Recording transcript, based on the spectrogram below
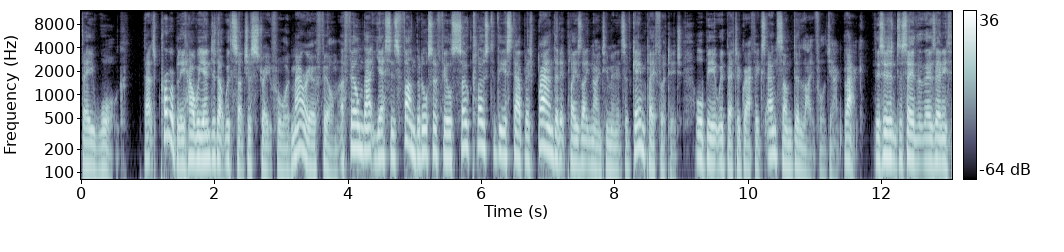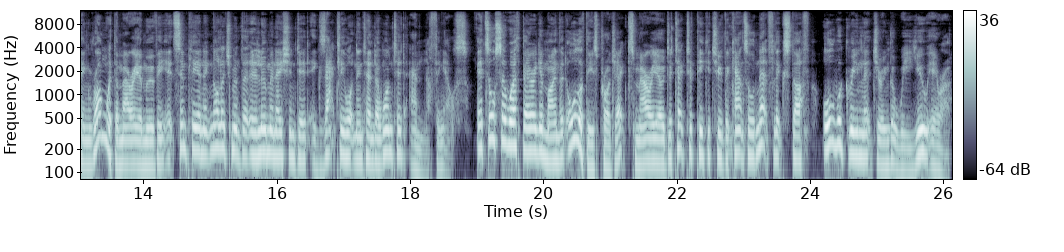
they walk. That's probably how we ended up with such a straightforward Mario film. A film that, yes, is fun, but also feels so close to the established brand that it plays like 90 minutes of gameplay footage, albeit with better graphics and some delightful Jack Black. This isn't to say that there's anything wrong with the Mario movie, it's simply an acknowledgement that Illumination did exactly what Nintendo wanted and nothing else. It's also worth bearing in mind that all of these projects, Mario, Detective Pikachu, the cancelled Netflix stuff, all were greenlit during the Wii U era,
